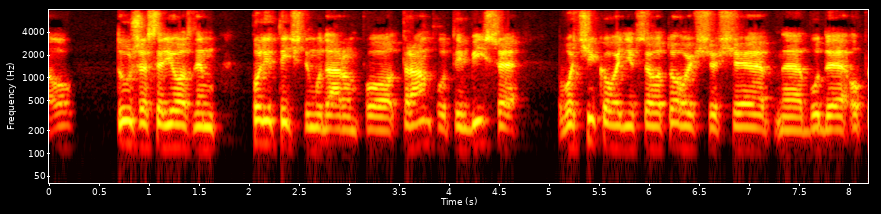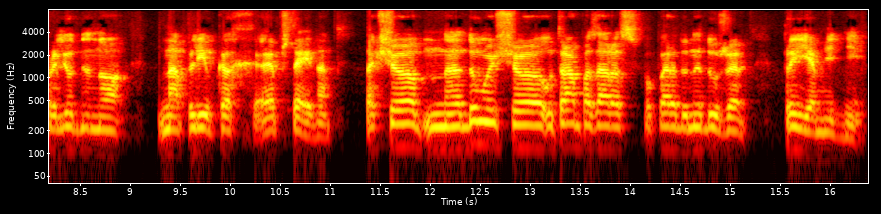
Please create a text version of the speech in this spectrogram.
ну, дуже серйозним політичним ударом по Трампу, тим більше в очікуванні всього того, що ще е, буде оприлюднено на плівках Епштейна. Так що думаю, що у Трампа зараз попереду не дуже приємні дні.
